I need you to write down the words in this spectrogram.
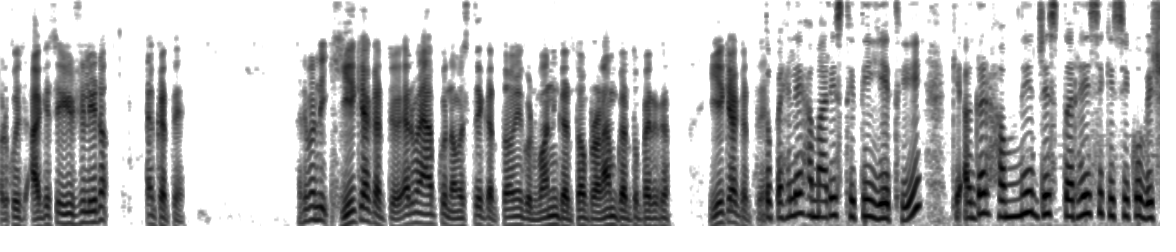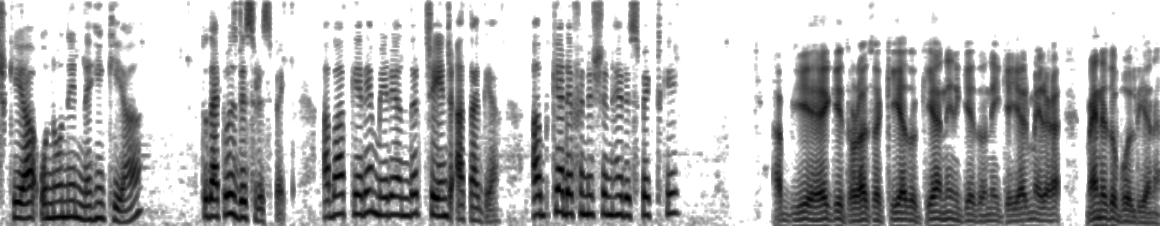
और कुछ आगे से यूजुअली ना करते हैं। अरे मतलब ये क्या करते हो? यार मैं आपको नमस्ते करता हूँ गुड मॉर्निंग करता हूँ प्रणाम करता हूँ का ये क्या करते हैं? तो पहले हमारी स्थिति ये थी कि अगर हमने जिस तरह से किसी को विश किया उन्होंने नहीं किया तो दैट वाज डिसरिस्पेक्ट अब आप कह रहे हैं मेरे अंदर चेंज आता गया। अब क्या डेफिनेशन है रिस्पेक्ट की? अब ये है कि थोड़ा सा किया तो किया नहीं किया तो नहीं किया। यार मेरा मैंने तो बोल दिया ना।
